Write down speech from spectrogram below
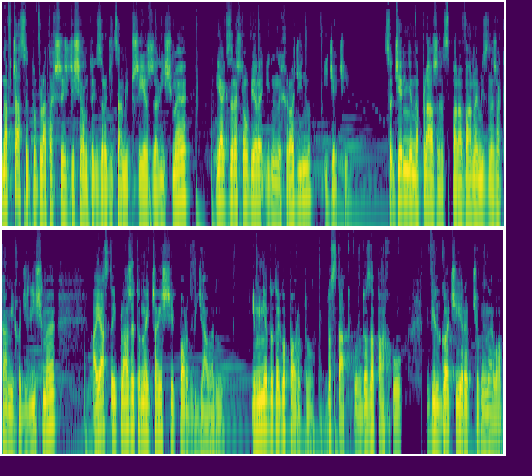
Na wczasy tu w latach 60. z rodzicami przyjeżdżaliśmy, jak zresztą wiele innych rodzin i dzieci. Codziennie na plażę z parawanem i z leżakami chodziliśmy, a ja z tej plaży to najczęściej port widziałem. I mnie do tego portu, do statków, do zapachu, wilgoci i ryb ciągnęło.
